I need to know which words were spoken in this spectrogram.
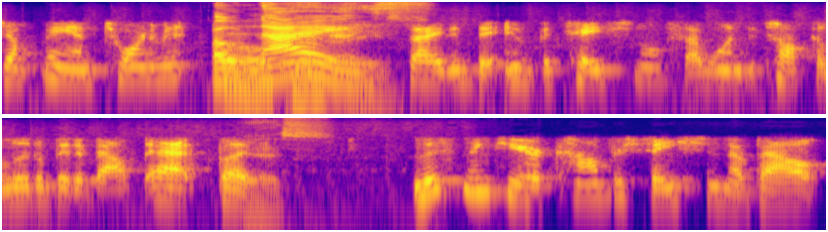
Jumpman tournament. Oh, Oh, okay. nice. Excited the invitational, so I wanted to talk a little bit about that. But Yes. listening to your conversation about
